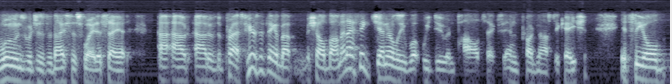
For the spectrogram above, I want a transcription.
wounds, which is the nicest way to say it, out out of the press. Here's the thing about Michelle Obama, and I think generally what we do in politics and prognostication, it's the old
